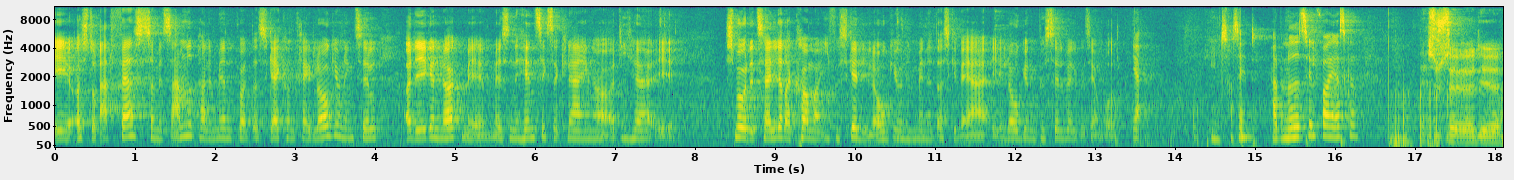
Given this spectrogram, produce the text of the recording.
øh, og stå ret fast som et samlet parlament på, at der skal konkret lovgivning til, og det ikke er nok med, med sådan hensigtserklæringer og de her øh, små detaljer, der kommer i forskellige lovgivning, men at der skal være øh, lovgivning på selve LGBT-området. Ja, interessant. Har du noget at tilføje, Asger? Jeg synes, at øh,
